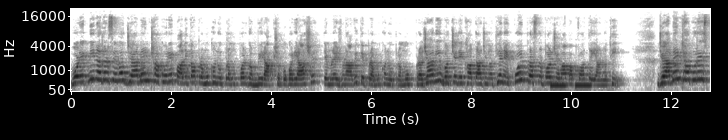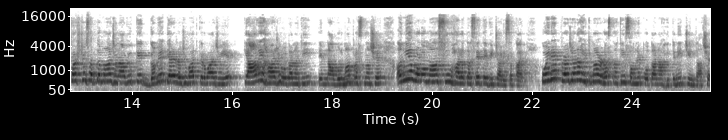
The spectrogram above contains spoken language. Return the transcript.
વોડેકની નગરસેવક જયાબેન ઠાકોરે પાલિકા પ્રમુખ અને ઉપપ્રમુખ પર ગંભીર આક્ષેપો કર્યા છે. તેમણે જણાવ્યું કે પ્રમુખ અને ઉપપ્રમુખ પ્રજાની વચ્ચે દેખાતા જ નથી અને કોઈ પ્રશ્ન પર જવાબ આપવા તૈયાર નથી. જયાબેન ઠાકુરે સ્પષ્ટ શબ્દમાં જણાવ્યું કે ગમે ત્યારે રજૂઆત કરવા જઈએ ક્યારે હાજર હોતા નથી તેમના વોર્ડમાં પ્રશ્ન છે. અન્ય વોર્ડોમાં શું હાલત હશે તે વિચારી શકાય. કોઈને પ્રજાના હિતમાં રસ નથી, સૌને પોતાના હિતની ચિંતા છે.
